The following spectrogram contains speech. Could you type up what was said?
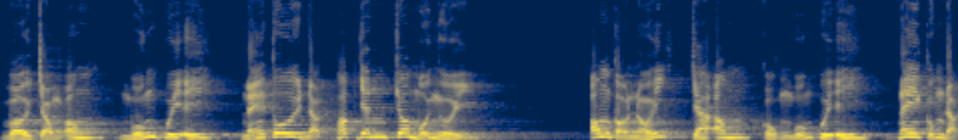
Vợ chồng ông muốn quy y nay tôi đặt pháp danh cho mỗi người. Ông còn nói, cha ông cũng muốn quy y, Nay cũng đặt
